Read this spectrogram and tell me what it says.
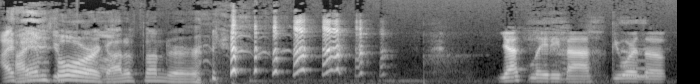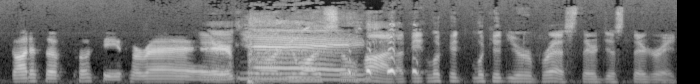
I I, am Thor, God of Thunder. Yes, Lady Bast, you are the goddess of pussies. Hooray. You are, you are so hot. I mean, look at look at your breasts. They're just they're great.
